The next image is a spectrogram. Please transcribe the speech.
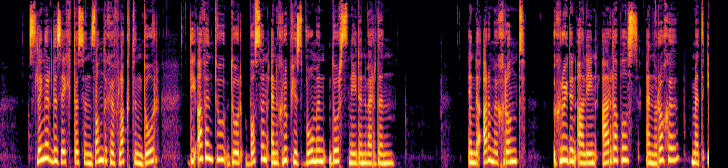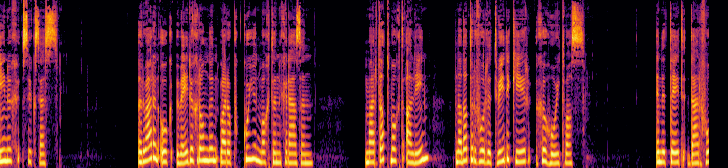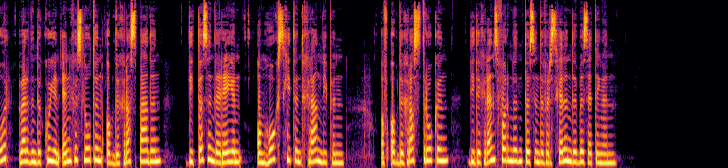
slingerde zich tussen zandige vlakten door, die af en toe door bossen en groepjes bomen doorsneden werden. In de arme grond groeiden alleen aardappels en rogge met enig succes. Er waren ook weidegronden waarop koeien mochten grazen, maar dat mocht alleen nadat er voor de tweede keer gehooid was. In de tijd daarvoor werden de koeien ingesloten op de graspaden die tussen de rijen omhoogschietend graan liepen, of op de grasstroken die de grens vormden tussen de verschillende bezittingen.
